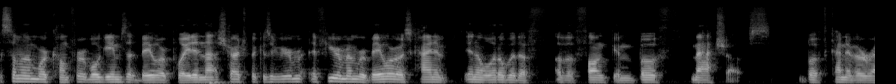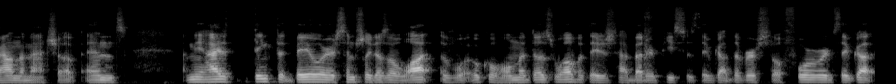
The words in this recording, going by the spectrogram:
some of the more comfortable games that Baylor played in that stretch because if you if you remember Baylor was kind of in a little bit of, of a funk in both matchups, both kind of around the matchup. And I mean, I think that Baylor essentially does a lot of what Oklahoma does well, but they just have better pieces. They've got the versatile forwards, they've got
